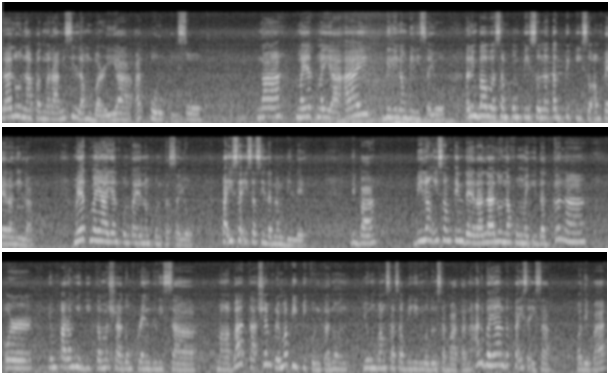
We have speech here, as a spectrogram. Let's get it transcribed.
Lalo na pag marami silang barya at puro piso. Na mayat maya ay bili ng bili sa'yo. Halimbawa, 10 piso na tagpipiso ang pera nila. Mayat maya yan punta yan ng punta sa'yo. Paisa-isa sila ng bili. ba? Bilang isang tindera, lalo na kung may edad ka na, or yung parang hindi ka masyadong friendly sa mga bata, syempre mapipikon ka nun. Yung bang sasabihin mo dun sa bata na, ano ba yan, ba't pa isa-isa? O, di ba?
